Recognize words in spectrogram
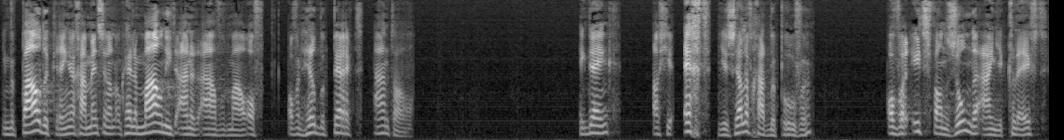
In bepaalde kringen gaan mensen dan ook helemaal niet aan het avondmaal of, of een heel beperkt aantal. Ik denk, als je echt jezelf gaat beproeven, of er iets van zonde aan je kleeft,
